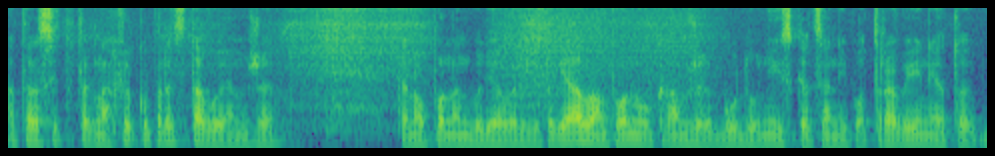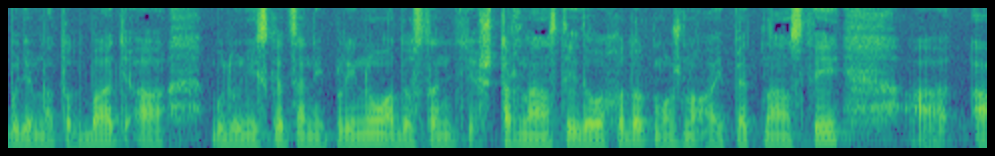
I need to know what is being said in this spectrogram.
A teraz si to tak na chvíľku predstavujem, že ten oponent bude hovoriť, že tak ja vám ponúkam, že budú nízke ceny potravín, ja to budem na to dbať a budú nízke ceny plynu a dostanete 14. dôchodok, možno aj 15. A, a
